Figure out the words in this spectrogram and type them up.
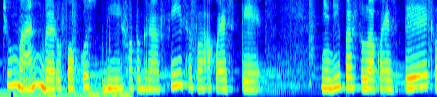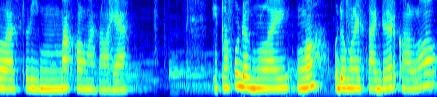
Cuman baru fokus di fotografi setelah aku SD. Jadi pas dulu aku SD kelas 5 kalau nggak salah ya. Itu aku udah mulai ngeh, udah mulai sadar kalau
